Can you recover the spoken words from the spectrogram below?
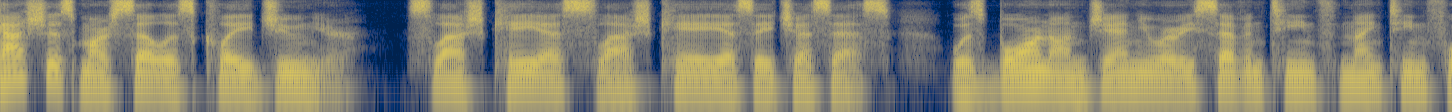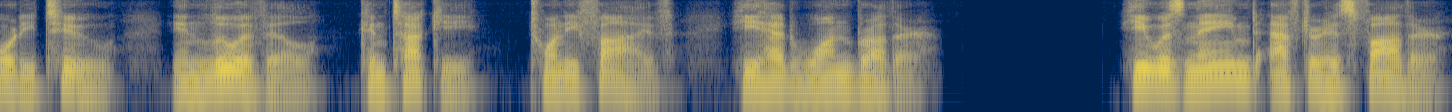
Cassius Marcellus Clay Jr., slash KS slash KASHSS, was born on January 17, 1942, in Louisville, Kentucky, 25, he had one brother. He was named after his father,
